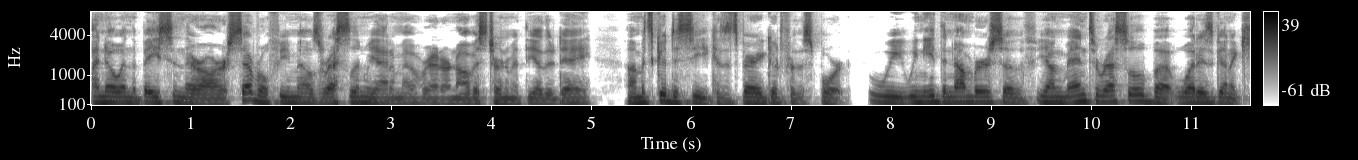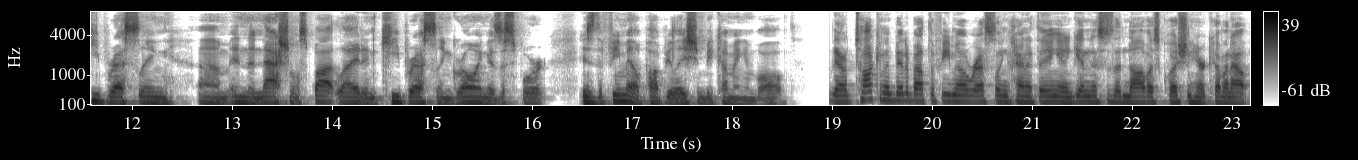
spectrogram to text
I know in the basin there are several females wrestling. We had them over at our novice tournament the other day. Um, it's good to see because it's very good for the sport. We we need the numbers of young men to wrestle, but what is going to keep wrestling um, in the national spotlight and keep wrestling growing as a sport is the female population becoming involved. Now, talking a bit about the female wrestling kind of thing, and again, this is a novice question here coming out.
